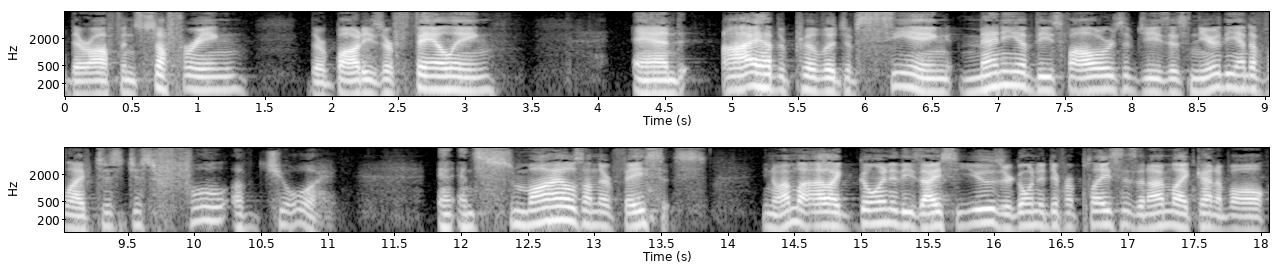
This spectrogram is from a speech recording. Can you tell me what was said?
They're often suffering, their bodies are failing, and I have the privilege of seeing many of these followers of Jesus near the end of life just, just full of joy and, and smiles on their faces. You know, I'm I like going to these ICUs or going to different places, and I'm like kind of all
